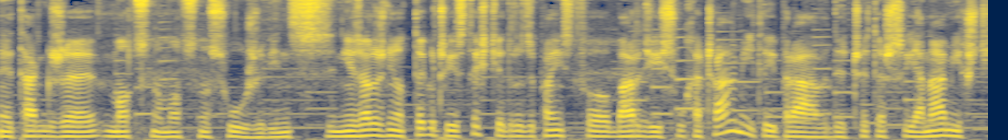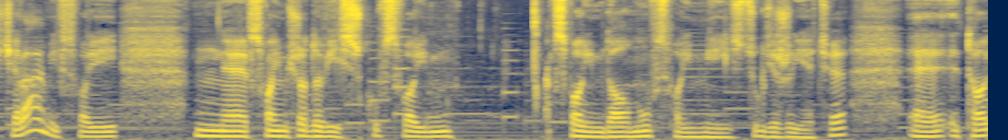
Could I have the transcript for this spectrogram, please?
y, także mocno, mocno służy. Więc niezależnie od tego, czy jesteście, drodzy Państwo, bardziej słuchaczami tej prawdy, czy też Janami, chrzcicielami w, swojej, y, w swoim środowisku, w swoim w swoim domu, w swoim miejscu, gdzie żyjecie, e, to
